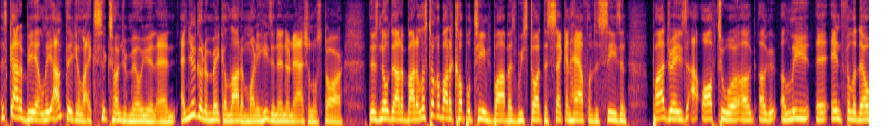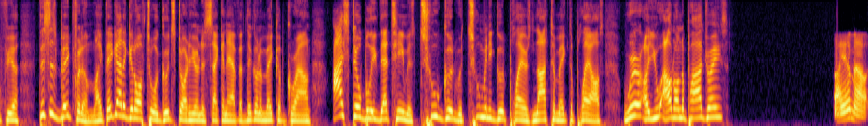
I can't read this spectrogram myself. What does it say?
It's got to be at least. I'm thinking like 600 million, and and you're going to make a lot of money. He's an international star. There's no doubt about it. Let's talk about a couple teams, Bob, as we start the second half of the season. Padres off to a, a, a lead in Philadelphia. This is big for them. Like they got to get off to a good start here in the second half if they're going to make up ground. I still believe that team is too good with too many good players not to make the playoffs. Where are you out on the Padres? I am out.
